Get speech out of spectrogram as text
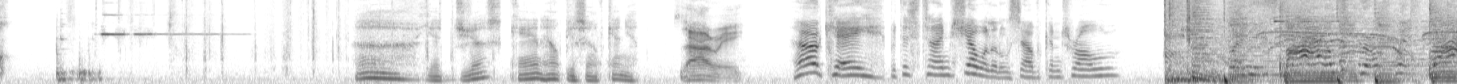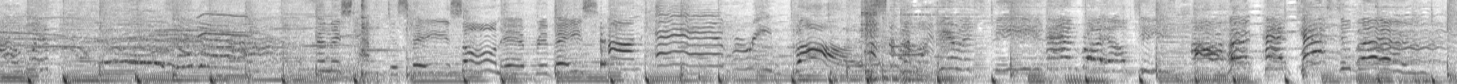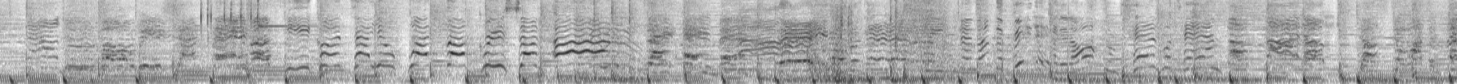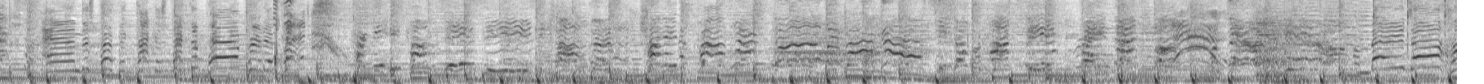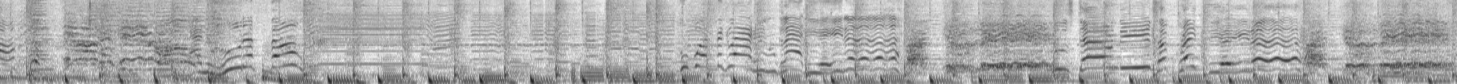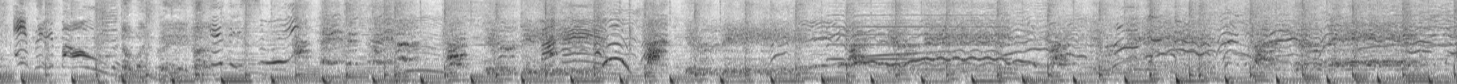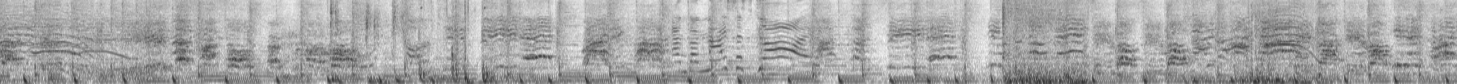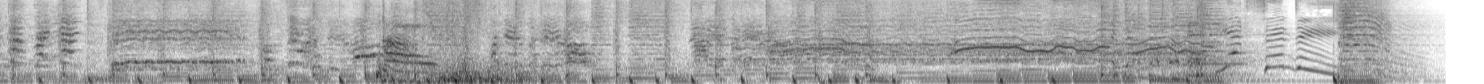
Ah, you just can't help yourself, can you? Sorry. Okay, but this time show a little self-control. When he smiled, the girls went wild with "Ooh, so yeah." And they slapped his face on every base. On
